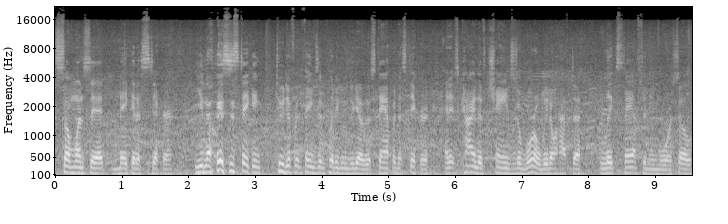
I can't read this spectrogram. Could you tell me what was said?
someone said, make it a sticker. You know, it's just taking two different things and putting them together, a stamp and a sticker, and it's kind of changed the world. We don't have to lick stamps anymore. So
